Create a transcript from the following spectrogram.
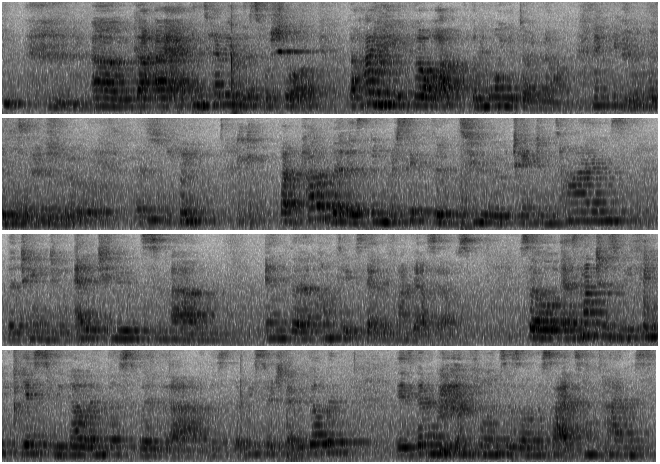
um, that I, I can tell you this for sure. The higher you go up, the more you don't know. But part of it is being receptive to changing times, the changing attitudes, um, and the context that we find ourselves. So as much as we think, yes, we go in this with, uh, this the research that we go with, there's going to be influences on the side. Sometimes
